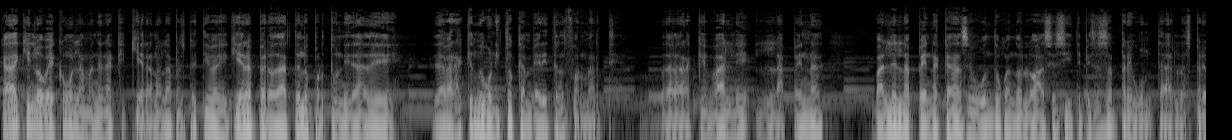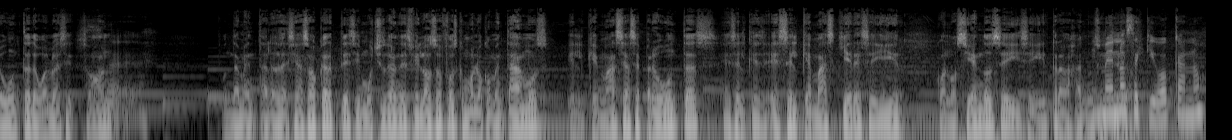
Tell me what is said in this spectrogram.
Cada quien lo ve como la manera que quiera, ¿no? La perspectiva que quiera, pero darte la oportunidad de... De verdad que es muy bonito cambiar y transformarte. De verdad que vale la pena. Vale la pena cada segundo cuando lo haces y te empiezas a preguntar. Las preguntas, le vuelvo a decir, son fundamentales. Lo decía Sócrates y muchos grandes filósofos, como lo comentábamos, el que más se hace preguntas es el que, es el que más quiere seguir conociéndose y seguir trabajando en Y su menos se equivoca, ¿no?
